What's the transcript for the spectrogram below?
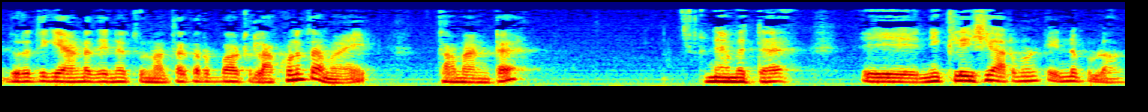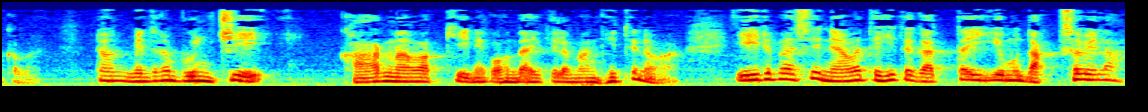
දුරදි යන්න දෙන්න තු නැත කරබවට ලකුණ තමයි තමන්ට නැවත ඒ නික්ලිෂි අරමුණට එන්න පුළුවන්කම. නැත්නම් මෙතන පුංචි කාරණාවක් කියන එක හොඳයි කියලා මං හිතෙනවා. ඊට පස්සේ නැවත හිත ගත්තයි කියමු දක්ෂ වෙලා.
